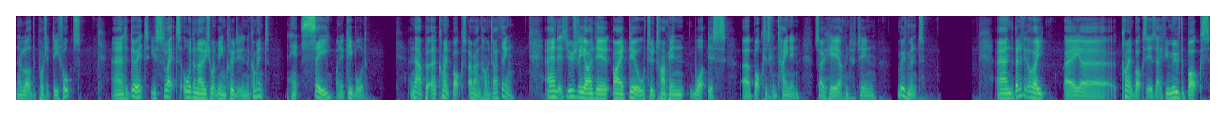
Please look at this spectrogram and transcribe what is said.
in a lot of the project defaults. And to do it, you select all the nodes you want to be included in the comment and hit C on your keyboard. And that'll put a comment box around the whole entire thing. And it's usually ideal, ideal to type in what this uh, box is containing. So here I can put in movement. And the benefit of a, a uh, comment box is that if you move the box,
